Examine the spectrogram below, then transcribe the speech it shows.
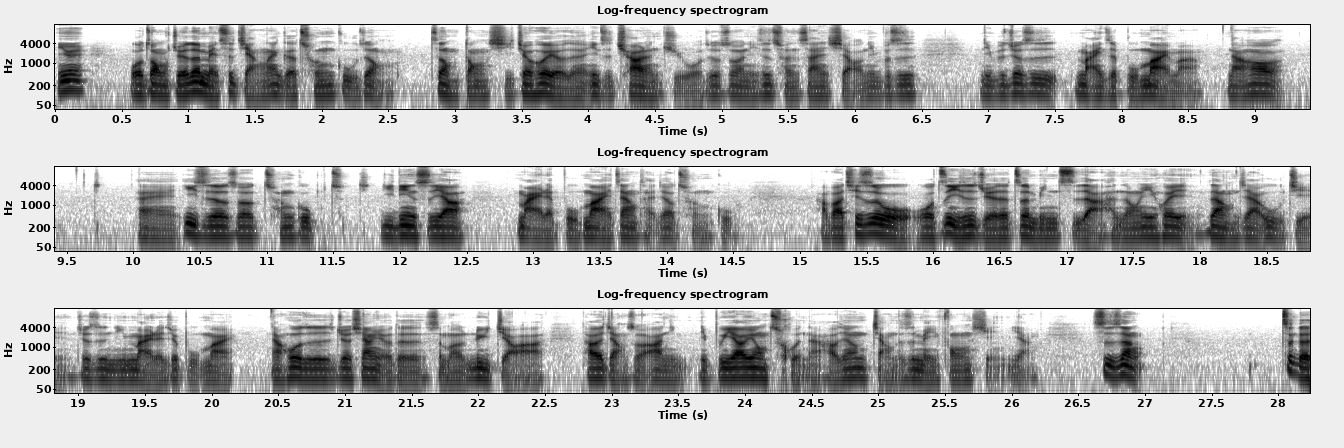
因为我总觉得每次讲那个存股这种这种东西，就会有人一直 challenge 我，就说你是纯三小，你不是你不就是买着不卖嘛？然后哎，意思就是说存股一定是要买了不卖，这样才叫存股，好吧？其实我我自己是觉得这名字啊，很容易会让人家误解，就是你买了就不卖，那或者是就像有的什么绿角啊，他会讲说啊，你你不要用存啊，好像讲的是没风险一样。事实上，这个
